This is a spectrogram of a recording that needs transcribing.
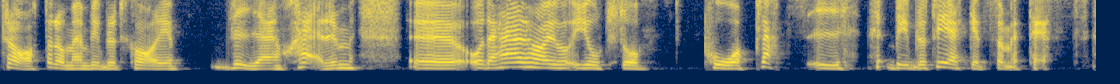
prata med en bibliotekarie via en skärm. Eh, och det här har ju gjorts då på plats i biblioteket som ett test.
